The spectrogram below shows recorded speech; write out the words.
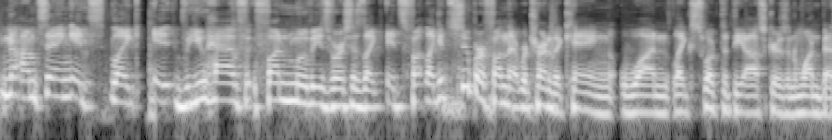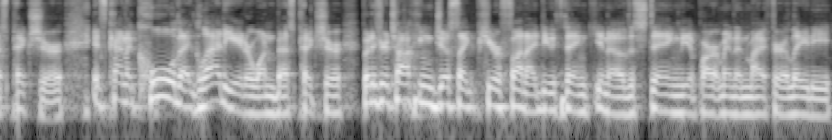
no, I'm saying it's like it, you have fun movies versus like it's fun like it's super fun that Return of the King won like swept at the Oscars and won Best Picture. It's kind of cool that Gladiator won Best Picture, but if you're talking just like pure fun, I do think you know The Sting, The Apartment, and My Fair Lady.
